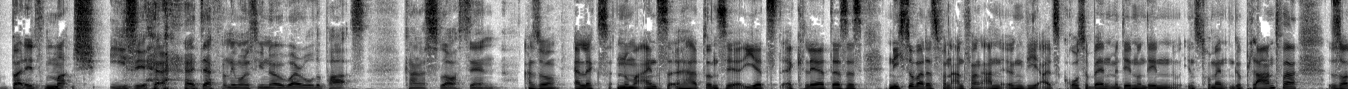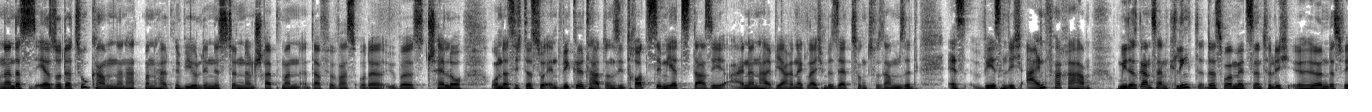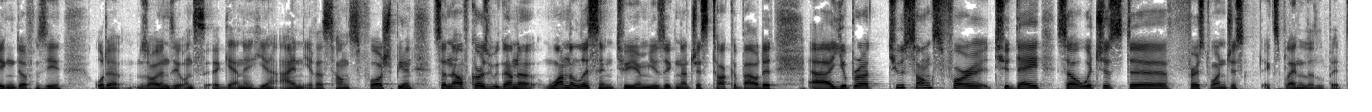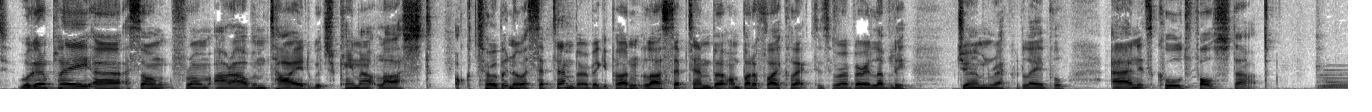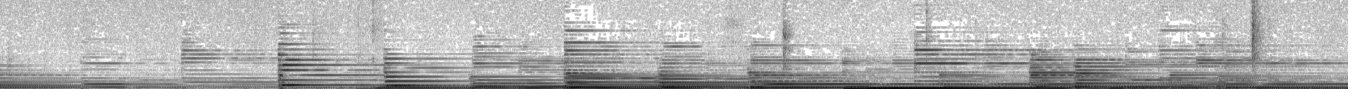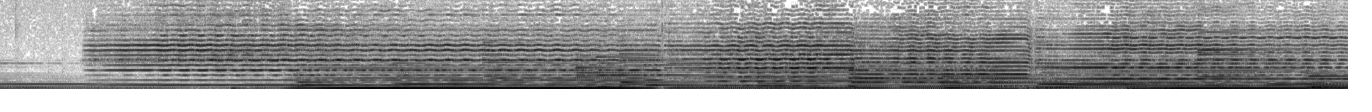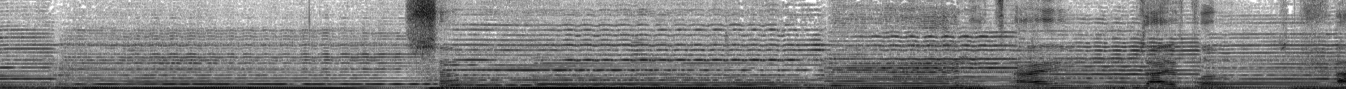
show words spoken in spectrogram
but it's much easier, definitely once you know where all the parts kind of slot in. Also Alex Nummer eins äh, hat uns jetzt erklärt, dass es nicht so war, dass von Anfang an irgendwie als große Band mit den und den Instrumenten geplant war, sondern dass es eher so dazu kam. Dann hat man halt eine Violinistin, dann schreibt man dafür was oder über das Cello und dass sich das so entwickelt hat und sie trotzdem jetzt, da sie eineinhalb Jahre in der gleichen Besetzung zusammen sind, es wesentlich einfacher haben. Und wie das Ganze dann klingt, das wollen wir jetzt natürlich hören. Deswegen dürfen sie oder sollen sie uns äh, gerne hier einen ihrer Songs vorspielen. So now of course we're gonna wanna listen to your music, not just talk about it. Uh, you brought two songs for today. So, which is the first one? Just explain a little bit. We're going to play uh, a song from our album Tide, which came out last October, no, September, I beg your pardon, last September on Butterfly Collectors, who are a very lovely German record label. And it's called False Start.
